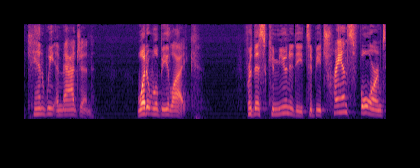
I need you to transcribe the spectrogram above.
can we imagine what it will be like for this community to be transformed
